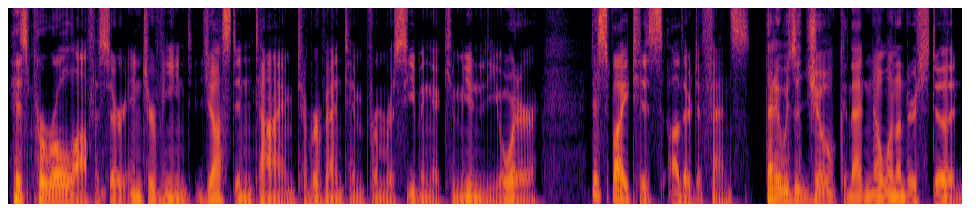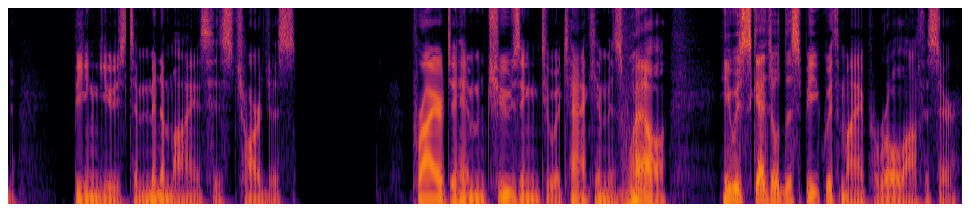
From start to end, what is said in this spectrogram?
His parole officer intervened just in time to prevent him from receiving a community order, despite his other defense that it was a joke that no one understood, being used to minimize his charges. Prior to him choosing to attack him as well, he was scheduled to speak with my parole officer.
